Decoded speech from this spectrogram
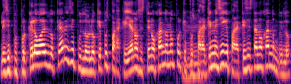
Le dice, pues, ¿por qué lo voy a desbloquear? Dice, pues, lo bloqueé, pues, para que ya no se esté enojando, ¿no? Porque, pues, ¿para qué me sigue? ¿Para qué se está enojando? Pues, lo...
